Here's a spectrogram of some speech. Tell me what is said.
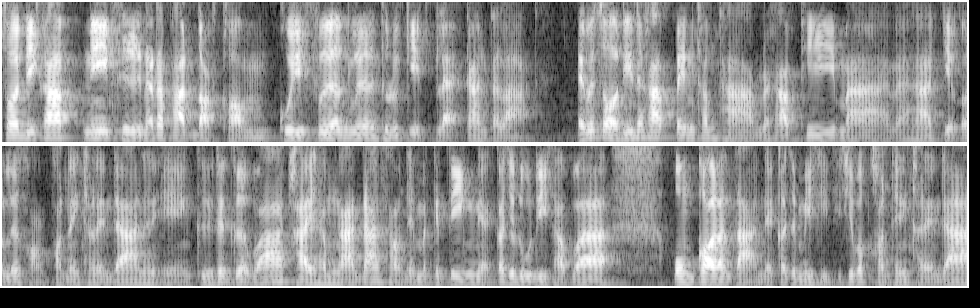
สวัสดีครับ นี่คือนัทพัฒน์ .com คุยเฟื่องเรื่องธุรกิจและการตลาด เอพิโซดนี้นะครับเป็นคำถามนะครับที่มานะฮะเกี่ยวกับเรื่องของ Content Calendar นั่นเอง คือถ้าเกิดว่าใครทำงานด้าน Content Marketing เนี่ยก็จะรู้ดีครับว่าองค์กรต่างๆเนี่ยก็จะมีสิ่งที่ชื่อว่า Content Calendar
